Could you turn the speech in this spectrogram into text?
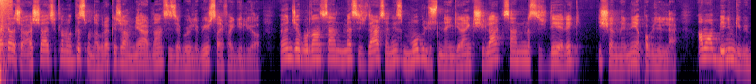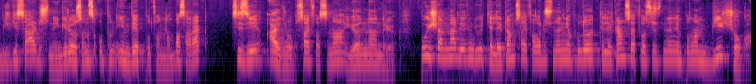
Arkadaşlar aşağı açıklama kısmına bırakacağım yerden size böyle bir sayfa geliyor. Önce buradan send message derseniz mobil üstünden giren kişiler send message diyerek işlemlerini yapabilirler. Ama benim gibi bilgisayar üstünden giriyorsanız open in web butonuna basarak sizi iDrop sayfasına yönlendiriyor. Bu işlemler dediğim gibi Telegram sayfalar üstünden yapılıyor. Telegram sayfası üstünden yapılan birçok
